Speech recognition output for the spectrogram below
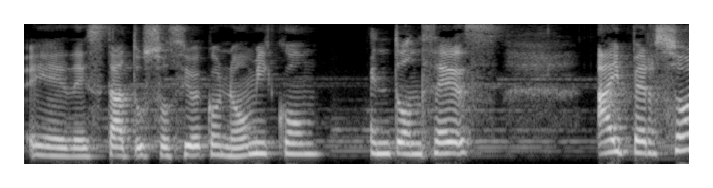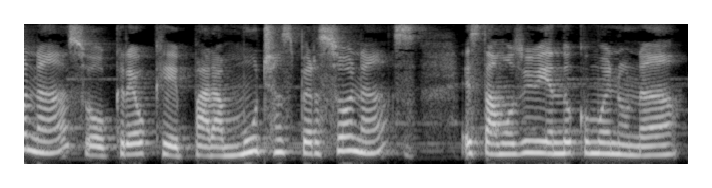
eh, de estatus socioeconómico. Entonces, hay personas, o creo que para muchas personas, estamos viviendo como en una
